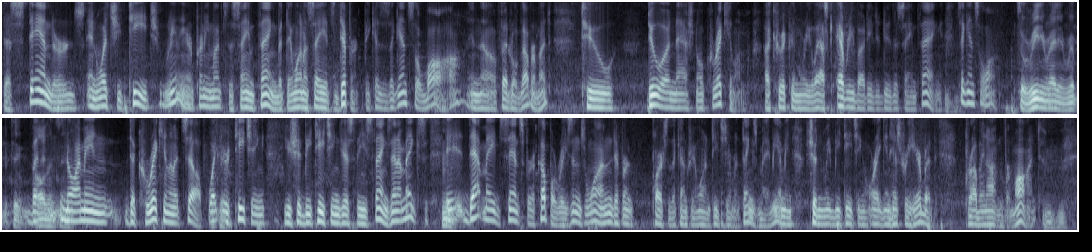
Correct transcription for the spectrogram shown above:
the standards and what you teach really are pretty much the same thing, but they want to say it's different because it's against the law in the federal government to do a national curriculum, a curriculum where you ask everybody to do the same thing. It's against the law. So reading, writing, and arithmetic, But all no, I mean the curriculum itself. What you're teaching, you should be teaching just these things, and it makes hmm. it, that made sense for a couple reasons. One, different parts of the country want to teach different things. Maybe I mean, shouldn't we be teaching Oregon history here? But probably not in Vermont.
